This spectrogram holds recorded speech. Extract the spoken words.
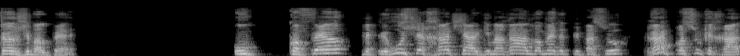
תואר שבעל פה, הוא כופר בפירוש אחד שהגמרא לומדת מפסוק, רק פסוק אחד,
